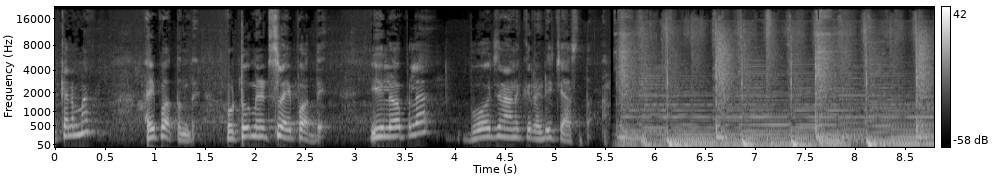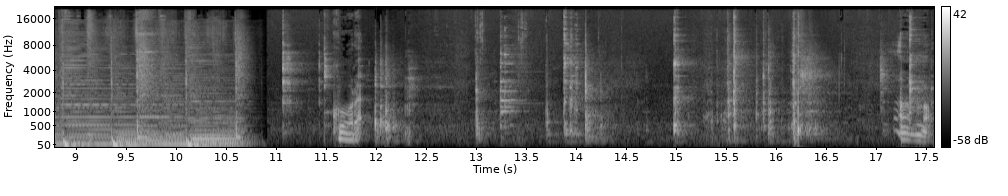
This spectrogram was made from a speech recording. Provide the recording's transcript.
ఓకేనమ్మా? అయిపోతుంది. ఒక టూ మినిట్స్లో అయిపోద్ది. ఈ లోపల భోజనానికి రెడీ చేస్తా. కూర అన్నం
